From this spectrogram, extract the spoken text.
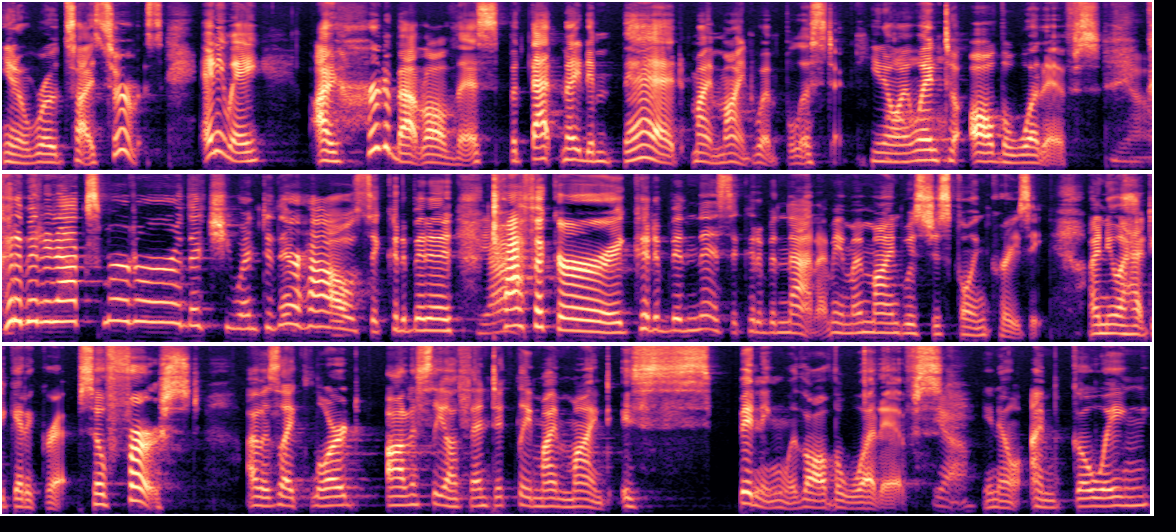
you know, roadside service. Anyway, I heard about all this, but that night in bed, my mind went ballistic. You know, I went to all the what ifs. Yeah. Could have been an axe murderer that she went to their house. It could have been a yeah. trafficker. It could have been this. It could have been that. I mean, my mind was just going crazy. I knew I had to get a grip. So, first, I was like, Lord, honestly, authentically, my mind is spinning with all the what ifs. Yeah. You know, I'm going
